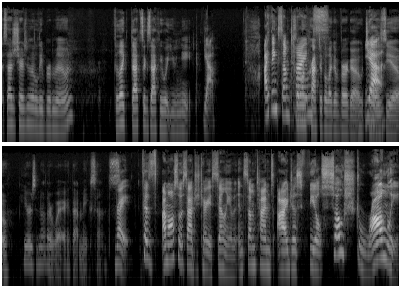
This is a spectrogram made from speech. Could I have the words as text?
Sagittarius with a Libra moon, I feel like that's exactly what you need. yeah i think sometimes Someone practical like a Virgo who Yeah. tells you, here's another way that makes sense. Right. Because I'm also a Sagittarius stellium, and sometimes I just feel so strongly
